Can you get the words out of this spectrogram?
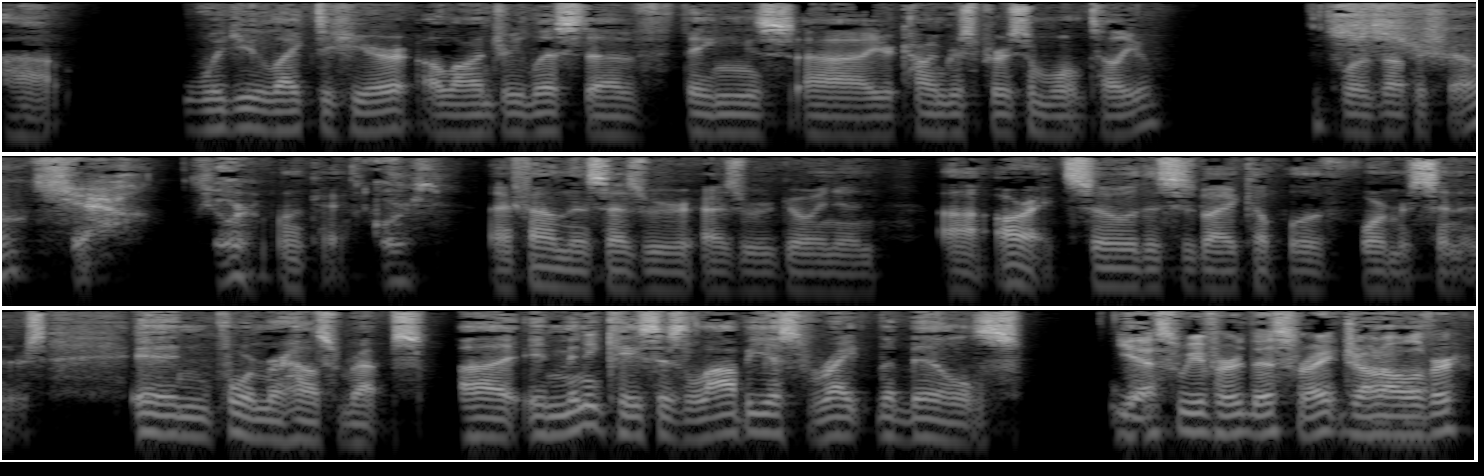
Uh, would you like to hear a laundry list of things uh, your congressperson won't tell you to close out the show? Yeah. Sure. Okay. Of course. I found this as we were as we were going in. Uh, all right, so this is by a couple of former senators in former House reps. Uh, in many cases, lobbyists write the bills. Yes, we've heard this, right? John Oliver.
